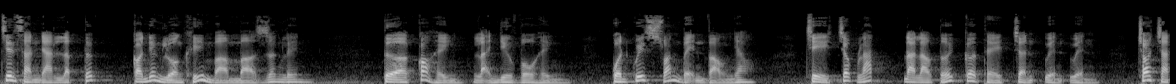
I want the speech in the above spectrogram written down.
Trên sàn nhà lập tức có những luồng khí mờ mờ dâng lên. Tựa có hình lại như vô hình. Quân quýt xoắn bệnh vào nhau. Chỉ chốc lát đã lao tới cơ thể Trần Uyển Uyển. Cho chặt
